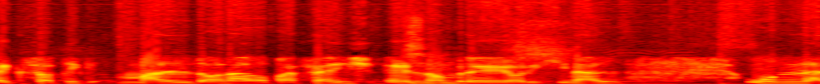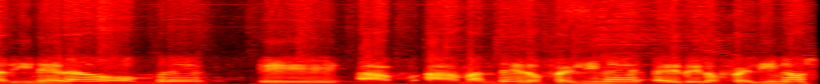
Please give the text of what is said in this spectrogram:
Exotic Maldonado Passage, el nombre original. Un adinerado hombre eh, a- amante de los, eh, de los felinos,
